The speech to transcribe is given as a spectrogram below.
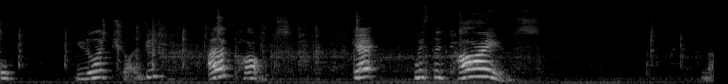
Oh, you like charges? I like pumps. Get with the times. No.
